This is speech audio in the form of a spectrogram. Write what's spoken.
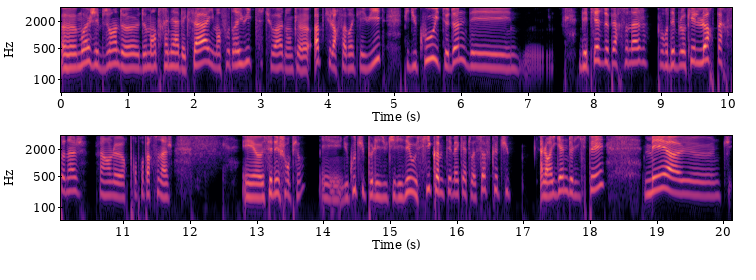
moi, j'ai besoin de, m'entraîner avec ça. Il m'en faudrait 8, tu vois. Donc, hop, tu leur fabriques les 8. Puis, du coup, ils te donnent des, des pièces de personnages pour débloquer leur enfin, leur propre personnage. Et c'est des champions. Et du coup, tu peux les utiliser aussi comme tes mecs à toi. Sauf que tu. Alors, ils gagnent de l'XP, mais euh, tu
